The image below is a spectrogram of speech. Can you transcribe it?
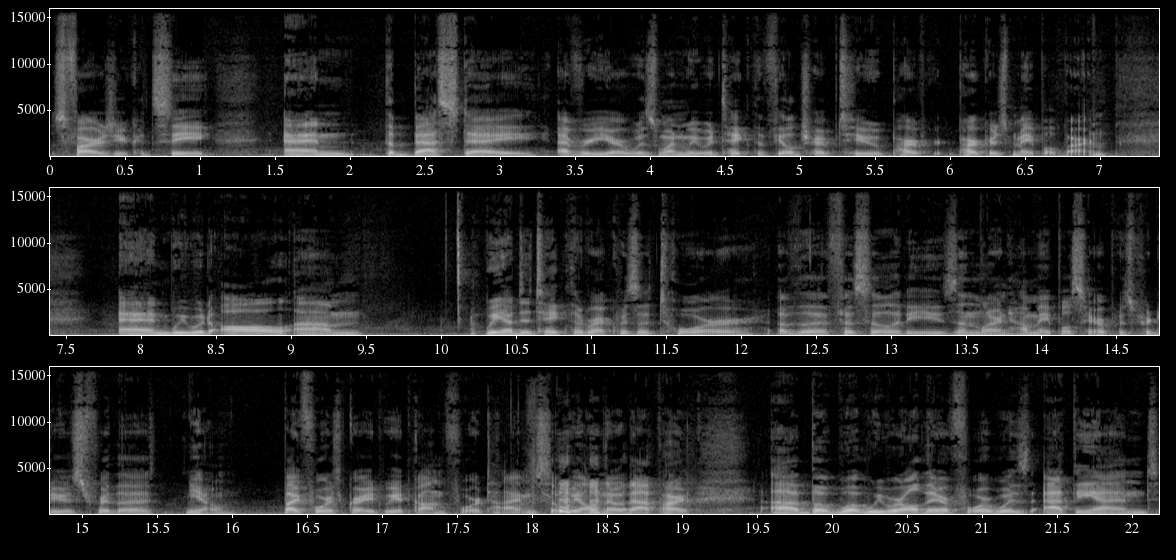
as far as you could see. And the best day every year was when we would take the field trip to Parker, Parker's Maple Barn. And we would all, um, we had to take the requisite tour of the facilities and learn how maple syrup was produced for the, you know, by fourth grade we had gone four times, so we all know that part. Uh, but what we were all there for was at the end,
